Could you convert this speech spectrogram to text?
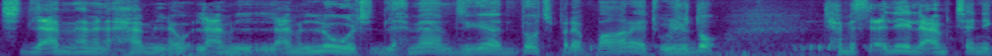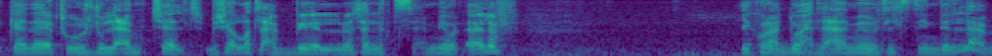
تشد العام العام العام العام الأول تشد الحمام تقادو تبريباري توجدو. تحبس عليه العام الثاني كذلك توجدو العام الثالث. باش يلاه تلعب به مثلا 900 وال1000 يكون عنده واحد العامين ولا ثلاث سنين ديال اللعب.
